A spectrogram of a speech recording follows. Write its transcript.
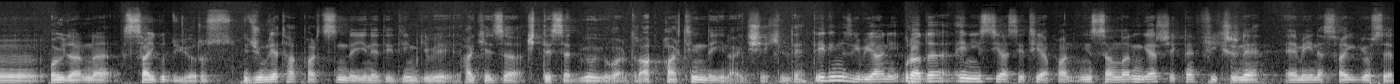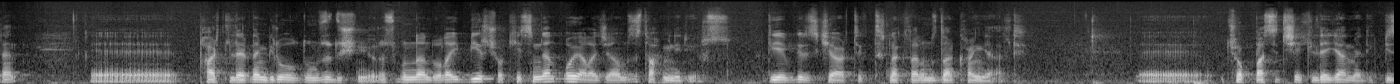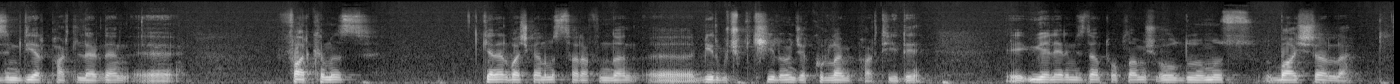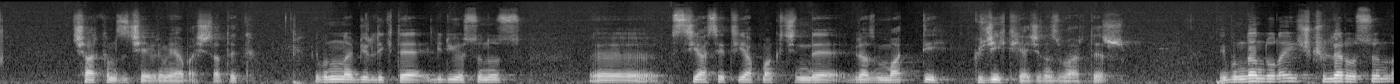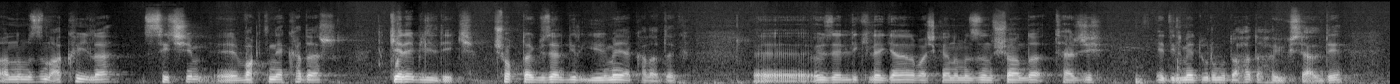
oylarına saygı duyuyoruz. Cumhuriyet Halk Partisi'nin de yine dediğim gibi hakeza kitlesel bir oyu vardır. AK Parti'nin de yine aynı şekilde. Dediğimiz gibi yani burada en iyi siyaseti yapan, insanların gerçekten fikrine, emeğine saygı gösteren partilerden biri olduğumuzu düşünüyoruz. Bundan dolayı birçok kesimden oy alacağımızı tahmin ediyoruz. Diyebiliriz ki artık tırnaklarımızdan kan geldi. E, çok basit şekilde gelmedik. Bizim diğer partilerden e, farkımız genel başkanımız tarafından e, bir buçuk iki yıl önce kurulan bir partiydi. E, üyelerimizden toplamış olduğumuz bağışlarla çarkımızı çevirmeye başladık. Bununla birlikte biliyorsunuz e, siyaseti yapmak için de biraz maddi güce ihtiyacınız vardır. E, Bundan dolayı şükürler olsun alnımızın akıyla seçim e, vaktine kadar gelebildik. Çok da güzel bir ivme yakaladık. E, özellikle genel başkanımızın şu anda tercih edilme durumu daha daha yükseldi.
